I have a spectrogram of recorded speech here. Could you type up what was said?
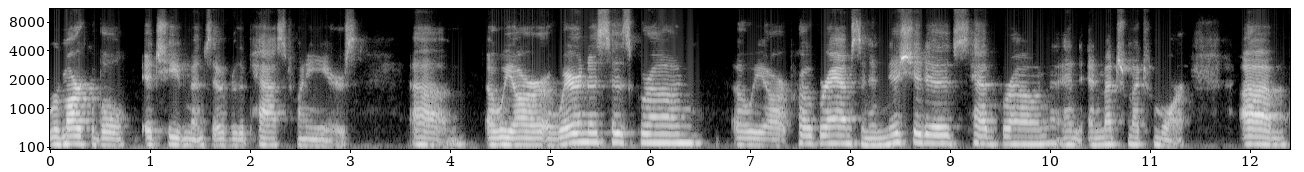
remarkable achievements over the past 20 years. Um, OER awareness has grown, OER programs and initiatives have grown, and, and much, much more. Um,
